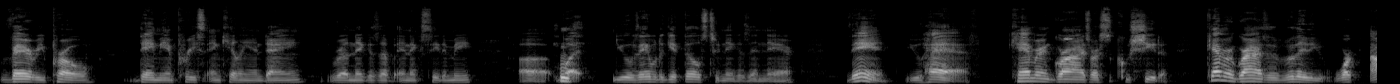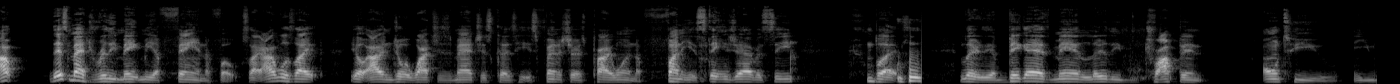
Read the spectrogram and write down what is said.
very pro Damian Priest and Killian Dain. Real niggas of NXT to me. Uh, but you was able to get those two niggas in there. Then you have Cameron Grimes versus Kushida. Cameron Grimes has really worked out. This match really made me a fan of folks. Like I was like, yo, I enjoy watching his matches because his finisher is probably one of the funniest things you ever see. But literally, a big ass man literally dropping onto you, and you,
